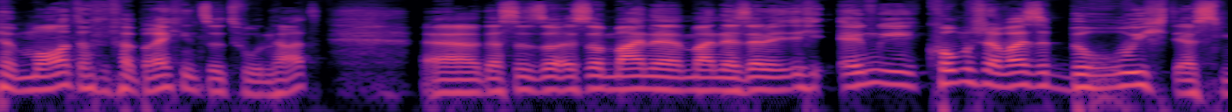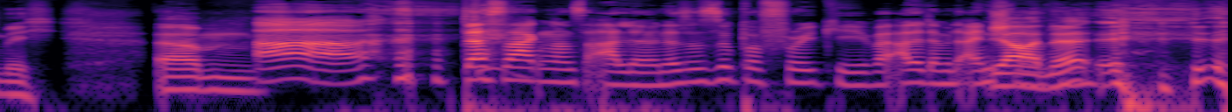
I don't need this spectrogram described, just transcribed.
Mord und Verbrechen zu tun hat. Äh, das ist so, ist so meine, meine Serie. Ich, irgendwie komischerweise beruhigt es mich. Ähm, ah, das sagen uns alle. Das ist super freaky, weil alle damit einschlafen. Ja, ne?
